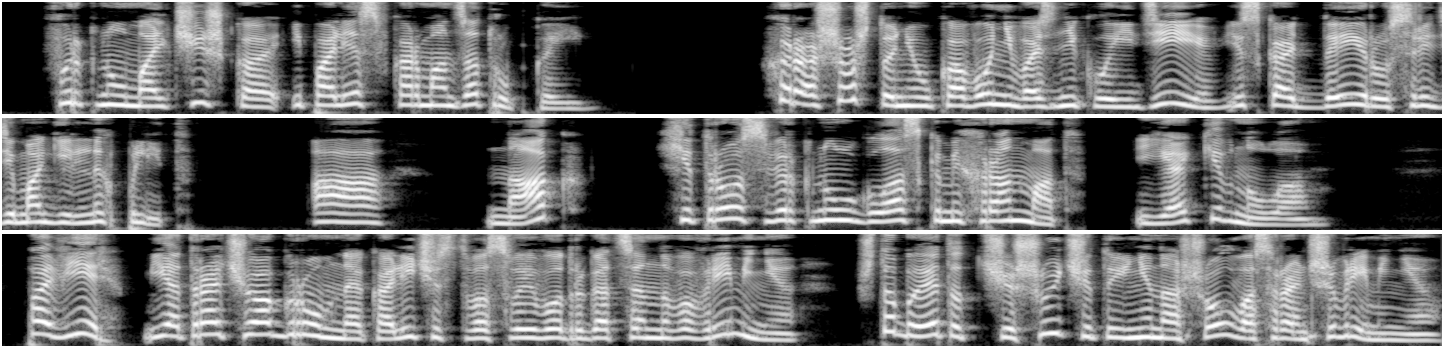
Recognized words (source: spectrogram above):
— фыркнул мальчишка и полез в карман за трубкой. «Хорошо, что ни у кого не возникло идеи искать Дейру среди могильных плит». «А Нак?» — хитро сверкнул глазками Хранмат. Я кивнула. «Поверь, я трачу огромное количество своего драгоценного времени, чтобы этот чешуйчатый не нашел вас раньше времени».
